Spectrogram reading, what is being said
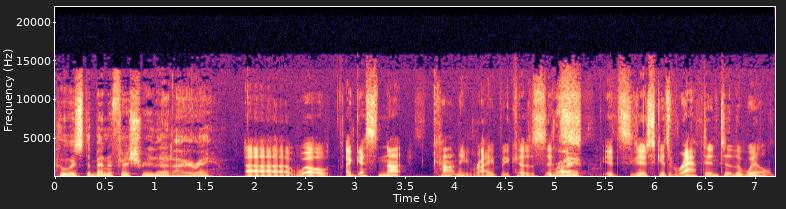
who is the beneficiary of that IRA? Uh, well, I guess not Connie, right? Because it's, right, it's, it just gets wrapped into the will.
